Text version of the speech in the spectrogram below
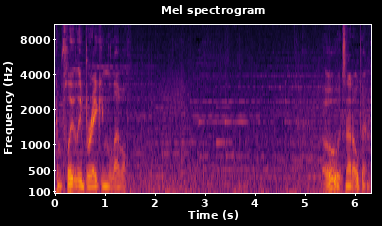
Completely breaking the level. Oh, it's not open.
